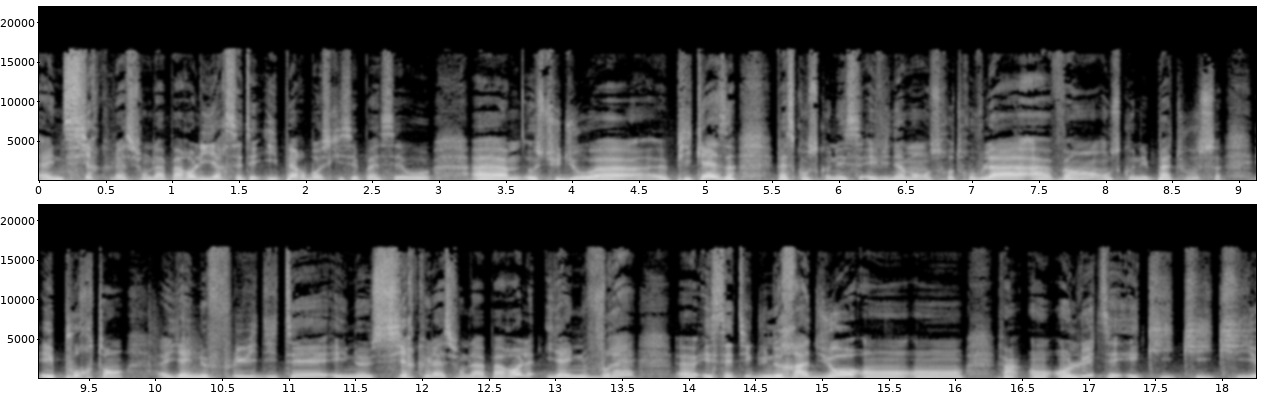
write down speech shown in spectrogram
à, une circulation de la parole. Hier, c'était hyper beau ce qui s'est passé au, studio à Piquez, parce qu'on se connaît évidemment, on se retrouve là à 20, on se connaît pas tous, et pourtant, il y a une fluidité et une circulation de la parole. Il y a une vraie esthétique d'une radio en, en, lutte et, qui qui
